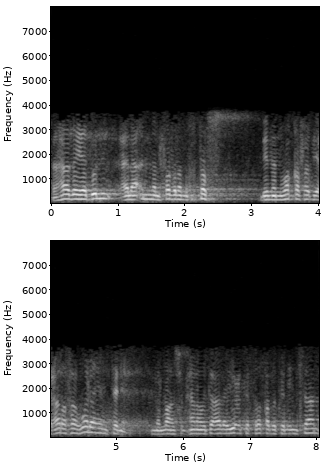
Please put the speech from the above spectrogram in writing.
فهذا يدل على أن الفضل مختص بمن وقف بعرفة ولا يمتنع. أن الله سبحانه وتعالى يعتق رقبة الإنسان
